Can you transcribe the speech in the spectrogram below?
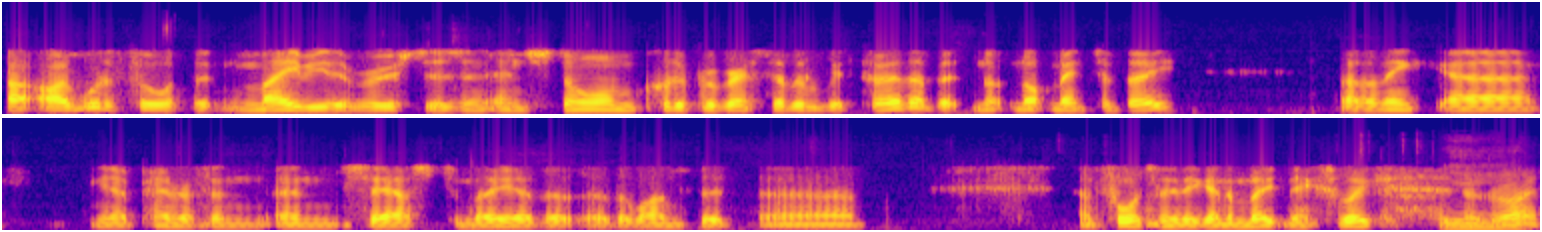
I, I would have thought that maybe the Roosters and, and Storm could have progressed a little bit further, but not not meant to be. But I think uh, you know Penrith and, and South to me are the are the ones that uh, unfortunately they're going to meet next week. Is that Yeah. right?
